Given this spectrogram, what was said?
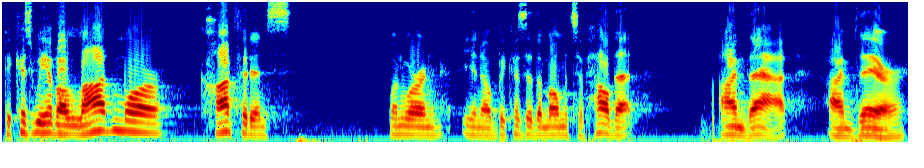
Because we have a lot more confidence when we're in, you know, because of the moments of hell, that I'm that, I'm there,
